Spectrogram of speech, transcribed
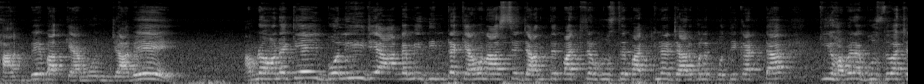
থাকবে বা কেমন যাবে? আমরা অনেকেই বলি যে আগামী দিনটা কেমন আসছে জানতে পারছি না, বুঝতে পারছি না, যার ফলে প্রতিকারটা কি হবে না বুঝতে পারছি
